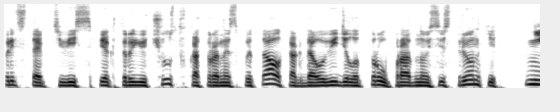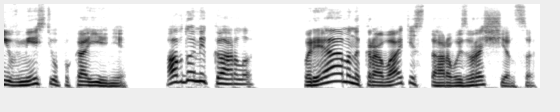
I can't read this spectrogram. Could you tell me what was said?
представьте весь спектр ее чувств, который она испытала, когда увидела труп родной сестренки не в месте упокоения, а в доме Карла, прямо на кровати старого извращенца.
